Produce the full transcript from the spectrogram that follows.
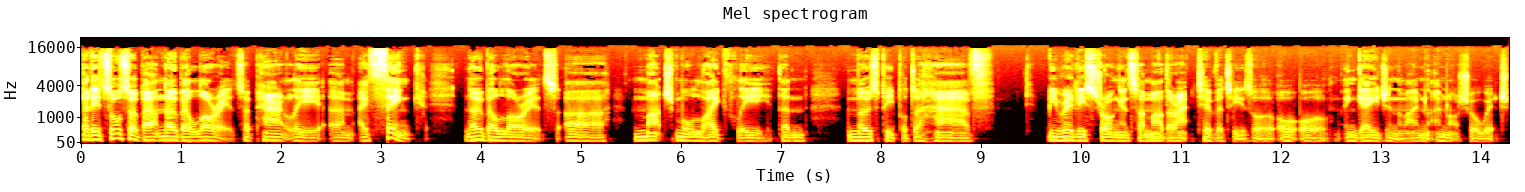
but it's also about Nobel laureates. Apparently, um, I think Nobel laureates are much more likely than most people to have be really strong in some other activities or, or, or engage in them. I'm, I'm not sure which.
